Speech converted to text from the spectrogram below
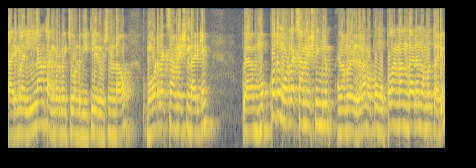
കാര്യങ്ങളെല്ലാം സംക്രമിച്ചുകൊണ്ട് വീക്കിലി റിവിഷൻ ഉണ്ടാവും. മോഡൽ എക്സാമിനേഷൻ ഉണ്ടായിരിക്കും. മുപ്പത് മോഡൽ എക്സാമിനേഷനെങ്കിലും നമ്മൾ എഴുതണം. അപ്പോൾ മുപ്പതെണ്ണം എന്തായാലും നമ്മൾ തരും.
